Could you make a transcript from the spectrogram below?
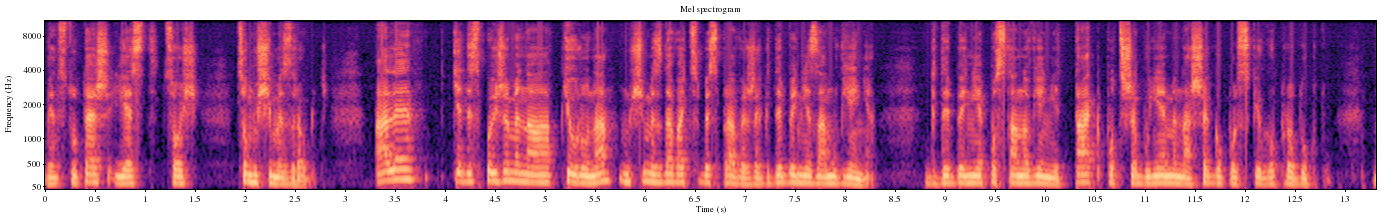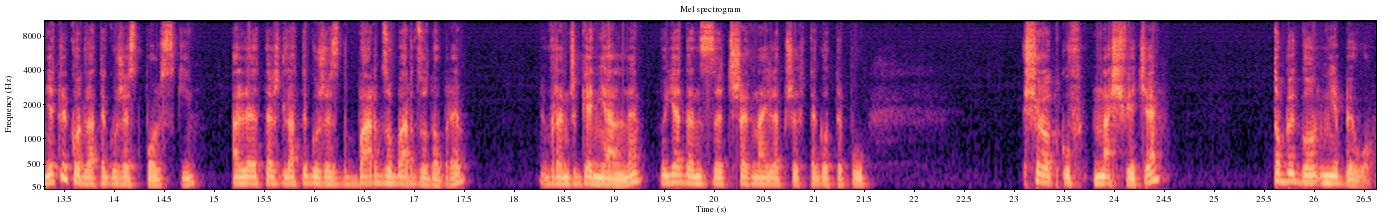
Więc tu też jest coś, co musimy zrobić. Ale kiedy spojrzymy na pioruna, musimy zdawać sobie sprawę, że gdyby nie zamówienia, gdyby nie postanowienie, tak potrzebujemy naszego polskiego produktu. Nie tylko dlatego, że jest polski, ale też dlatego, że jest bardzo, bardzo dobry, wręcz genialny. No jeden z trzech najlepszych tego typu środków na świecie, to by go nie było.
